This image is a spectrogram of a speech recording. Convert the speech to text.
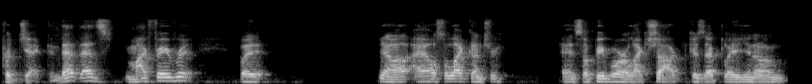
projecting. That that's my favorite. But you know, I also like country, and so people are like shocked because I play you know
